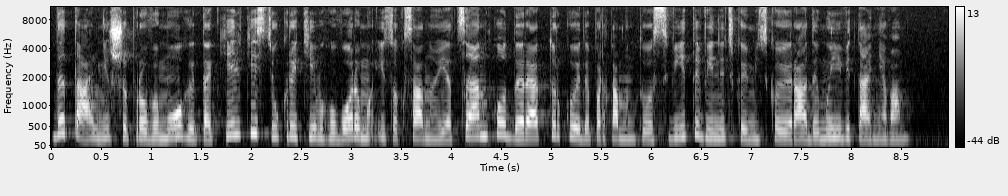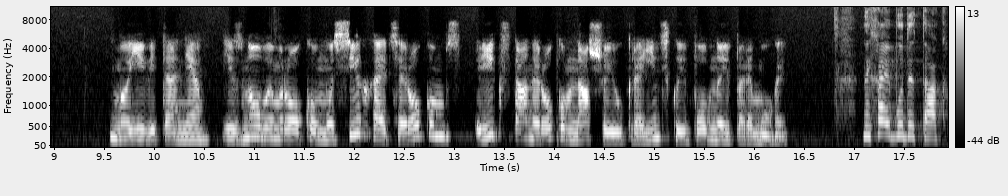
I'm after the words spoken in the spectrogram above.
Детальніше про вимоги та кількість укриттів говоримо із Оксаною Яценко, директоркою департаменту освіти Вінницької міської ради. Мої вітання вам. Мої вітання і з Новим роком усіх. Хай цей роком рік стане роком нашої української повної перемоги. Нехай буде так.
